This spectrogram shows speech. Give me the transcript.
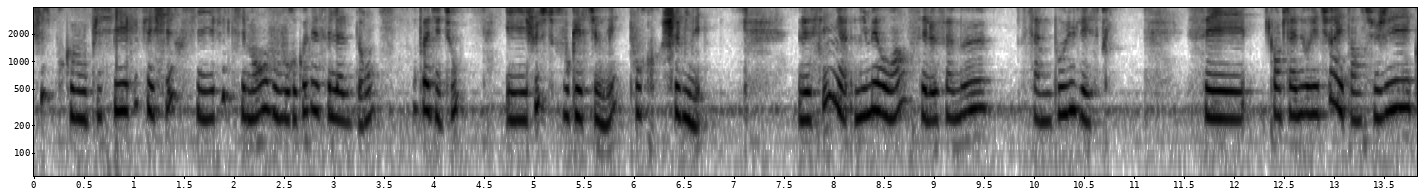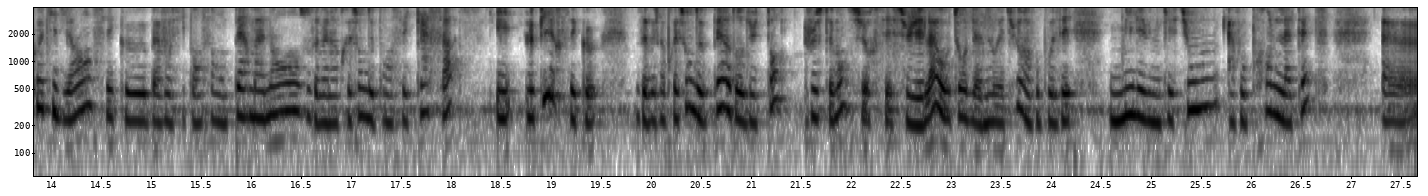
juste pour que vous puissiez réfléchir si effectivement vous vous reconnaissez là-dedans ou pas du tout, et juste vous questionner pour cheminer. Le signe numéro 1, c'est le fameux ça me pollue l'esprit. C'est quand la nourriture est un sujet quotidien, c'est que bah, vous y pensez en permanence, vous avez l'impression de penser qu'à ça, et le pire, c'est que vous avez l'impression de perdre du temps justement sur ces sujets-là autour de la nourriture, à vous poser mille et une questions, à vous prendre la tête, euh,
